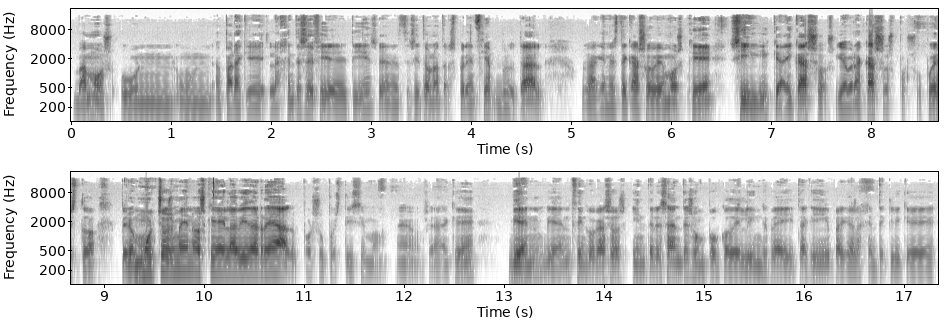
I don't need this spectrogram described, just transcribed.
vamos, un, un, para que la gente se fíe de ti, se necesita una transparencia brutal. O sea, que en este caso vemos que sí, que hay casos, y habrá casos, por supuesto, pero muchos menos que en la vida real, por supuestísimo. ¿eh? O sea que, bien, bien, cinco casos interesantes, un poco de link bait aquí para que la gente clique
